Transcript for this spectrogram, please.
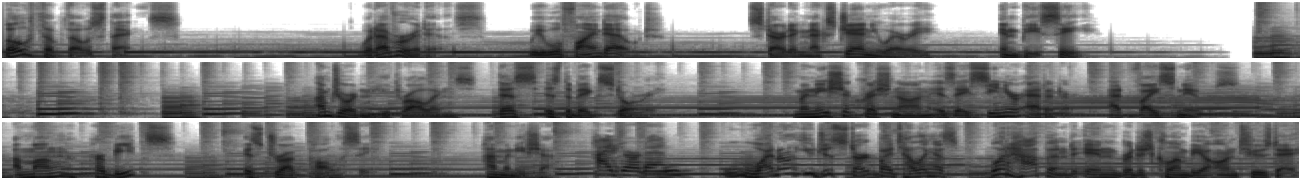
both of those things? Whatever it is, we will find out starting next January in BC. I'm Jordan Heath Rawlings. This is The Big Story. Manisha Krishnan is a senior editor at Vice News. Among her beats is drug policy. Hi, Manisha. Hi, Jordan. Why don't you just start by telling us what happened in British Columbia on Tuesday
